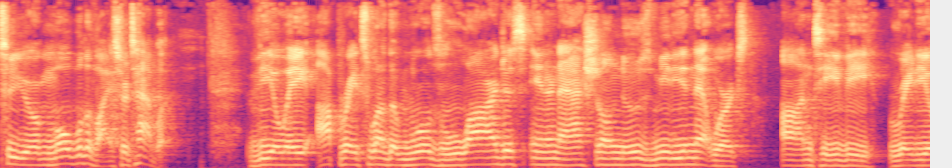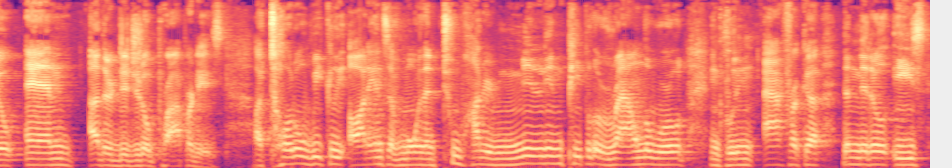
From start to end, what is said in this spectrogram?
to your mobile device or tablet. VOA operates one of the world's largest international news media networks on TV, radio, and other digital properties. A total weekly audience of more than 200 million people around the world, including Africa, the Middle East,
